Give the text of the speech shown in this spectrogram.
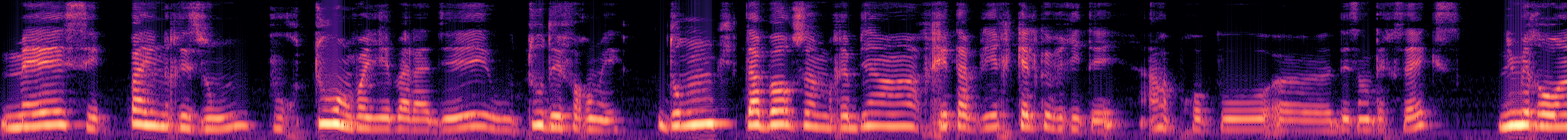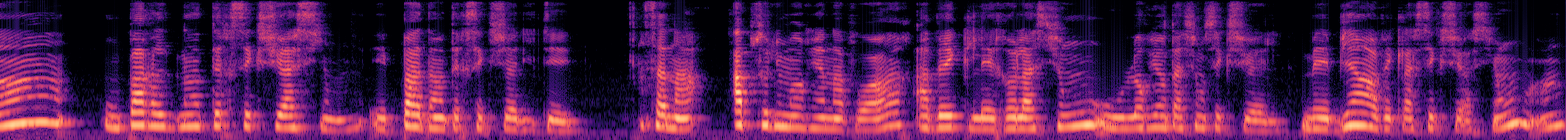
mais c'est pas une raison pour tout envoyer balader ou tout déformer. Donc, d'abord, j'aimerais bien rétablir quelques vérités à propos euh, des intersexes. Numéro un, on parle d'intersexuation et pas d'intersexualité. Ça n'a absolument rien à voir avec les relations ou l'orientation sexuelle, mais bien avec la sexuation, hein,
